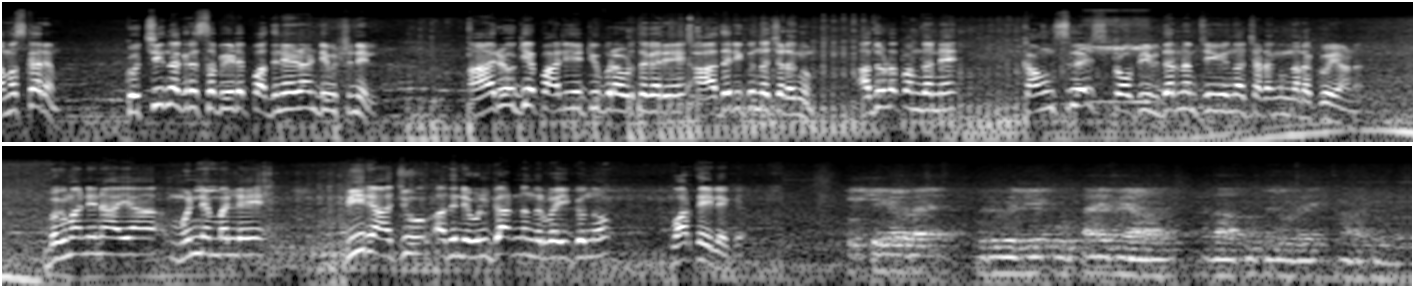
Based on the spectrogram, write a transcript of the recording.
നമസ്കാരം. കൊച്ചി നഗരസഭയുടെ പതിനേഴാം ഡിവിഷനിൽ ആരോഗ്യ പാലിയേറ്റീവ് പ്രവർത്തകരെ ആദരിക്കുന്ന ചടങ്ങും അതോടൊപ്പം തന്നെ കൗൺസിലേഴ്സ് ട്രോഫി വിതരണം ചെയ്യുന്ന ചടങ്ങും നടക്കുകയാണ്. ബഹുമാന്യനായ മുൻ M L A P Raju അതിന്റെ ഉദ്ഘാടനം നിർവഹിക്കുന്നു. വാർത്തയിലേക്ക്. കുട്ടികളുടെ ഒരു വലിയ കൂട്ടായ്മയാണ് യഥാർത്ഥത്തിലൂടെ നടക്കുന്നത്.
